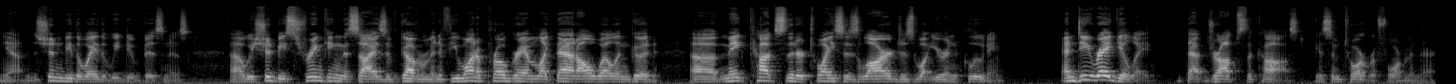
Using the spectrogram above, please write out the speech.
Yeah, this shouldn't be the way that we do business. Uh, we should be shrinking the size of government. If you want a program like that, all well and good. Uh, make cuts that are twice as large as what you're including. And deregulate. That drops the cost. Get some tort reform in there.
